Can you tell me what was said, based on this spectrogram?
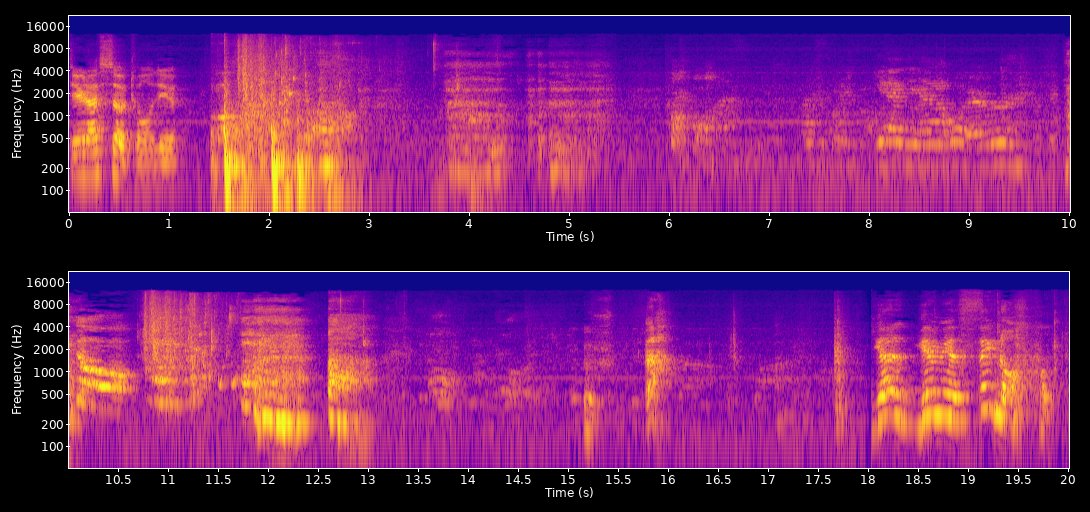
Dude, I so told you. Yeah, yeah, whatever. No! You gotta give me a signal!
